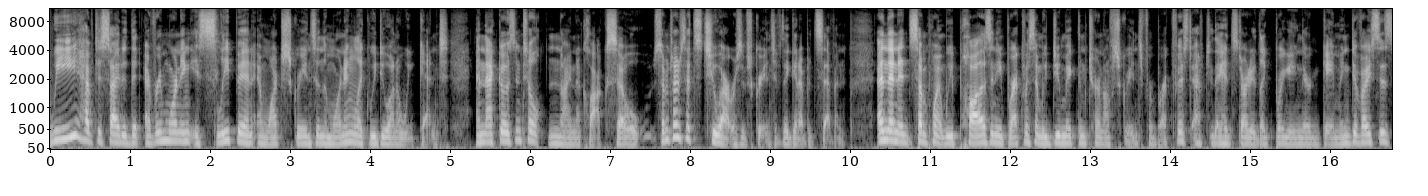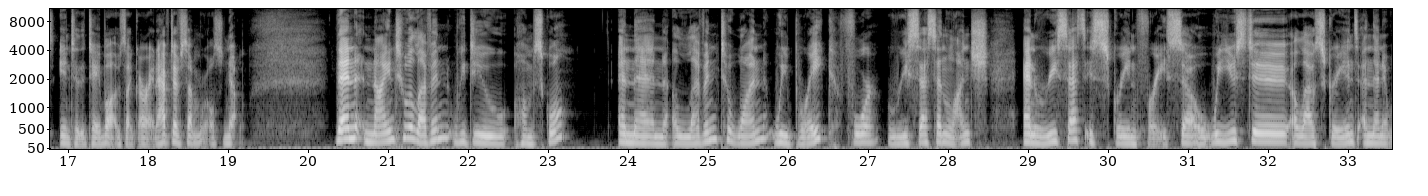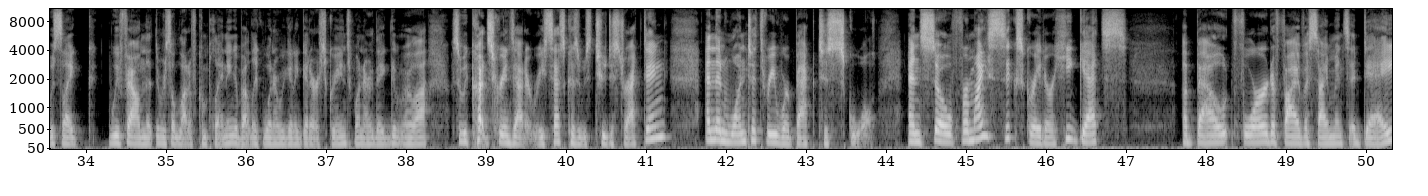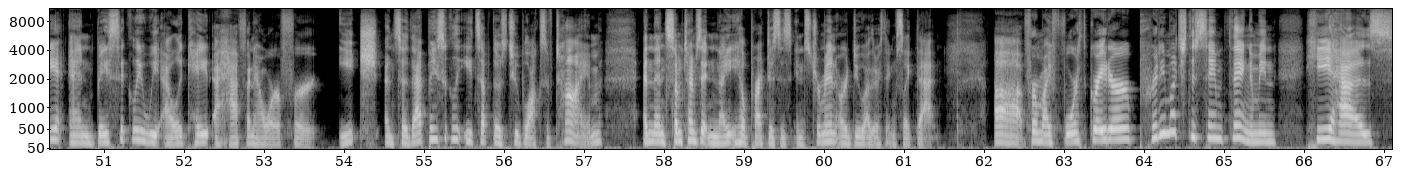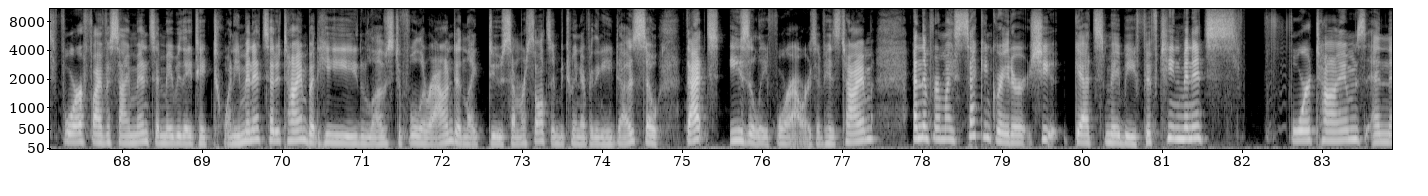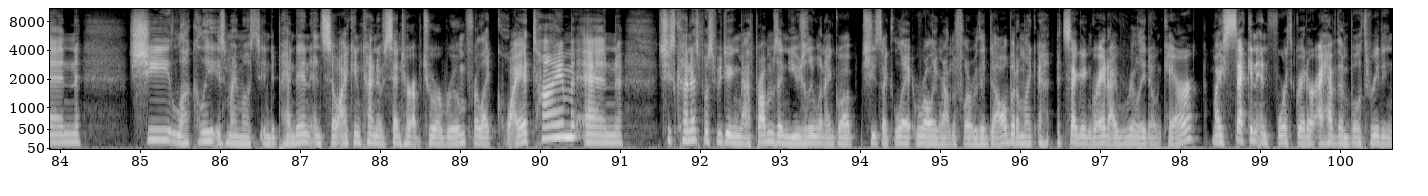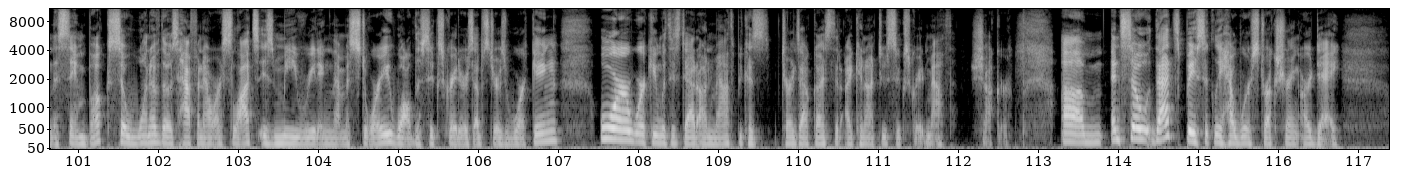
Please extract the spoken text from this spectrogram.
we have decided that every morning is sleep in and watch screens in the morning like we do on a weekend. And that goes until nine o'clock. So sometimes that's two hours of screens if they get up at seven. And then at some point we pause and eat breakfast and we do make them turn off screens for breakfast after they had started like bringing their gaming devices into the table. I was like, all right, I have to have some rules. No. Then 9 to 11, we do homeschool. And then 11 to 1, we break for recess and lunch and recess is screen free. So we used to allow screens, and then it was like we found that there was a lot of complaining about like when are we going to get our screens when are they blah, blah. so we cut screens out at recess because it was too distracting and then one to three we're back to school and so for my sixth grader he gets about four to five assignments a day and basically we allocate a half an hour for each. And so that basically eats up those two blocks of time. And then sometimes at night, he'll practice his instrument or do other things like that. Uh, for my fourth grader, pretty much the same thing. I mean, he has four or five assignments and maybe they take 20 minutes at a time, but he loves to fool around and like do somersaults in between everything he does. So that's easily four hours of his time. And then for my second grader, she gets maybe 15 minutes, four times and then she luckily is my most independent and so I can kind of send her up to her room for like quiet time and she's kind of supposed to be doing math problems and usually when I go up she's like rolling around the floor with a doll but I'm like eh, it's second grade I really don't care. My second and fourth grader I have them both reading the same book so one of those half an hour slots is me reading them a story while the sixth grader is upstairs working or working with his dad on math because turns out guys that I cannot do sixth grade math. Shocker. Um, and so that's basically how we're structuring our day.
